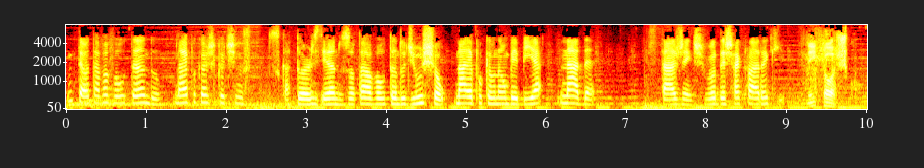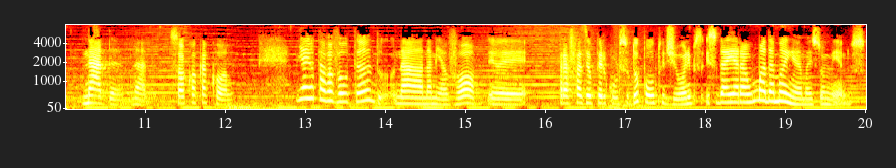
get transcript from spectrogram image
Então, eu tava voltando. Na época eu acho que eu tinha uns, uns 14 anos, eu tava voltando de um show. Na época eu não bebia nada. Tá, gente? Vou deixar claro aqui. Nem tóxico. Nada, nada. Só Coca-Cola. E aí eu tava voltando na, na minha avó é, para fazer o percurso do ponto de ônibus. Isso daí era uma da manhã, mais ou menos.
